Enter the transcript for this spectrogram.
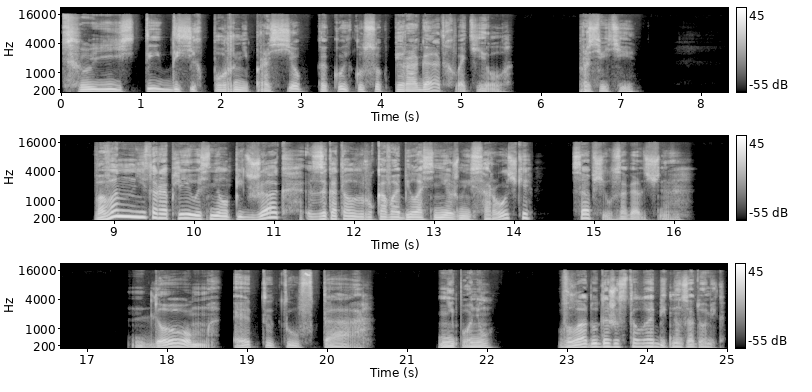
«То есть ты до сих пор не просек, какой кусок пирога отхватил?» «Просвети». Вован неторопливо снял пиджак, закатал рукава белоснежной сорочки, сообщил загадочно. «Дом — это туфта». «Не понял». Владу даже стало обидно за домик.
